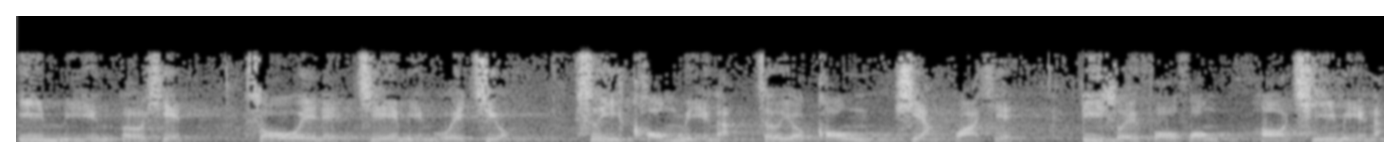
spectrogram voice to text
因明而现。所谓呢，结明为旧，是以空明啊，则有空相发现。地随佛风哦，其明啊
